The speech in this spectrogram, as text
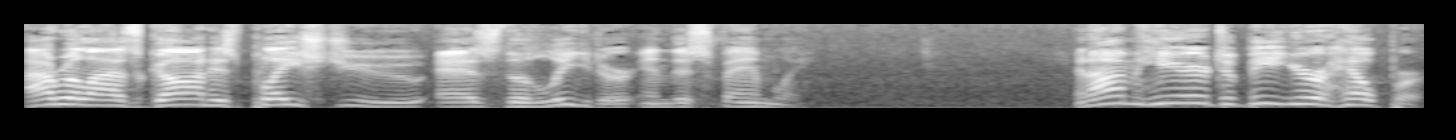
I realize God has placed you as the leader in this family. And I'm here to be your helper.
